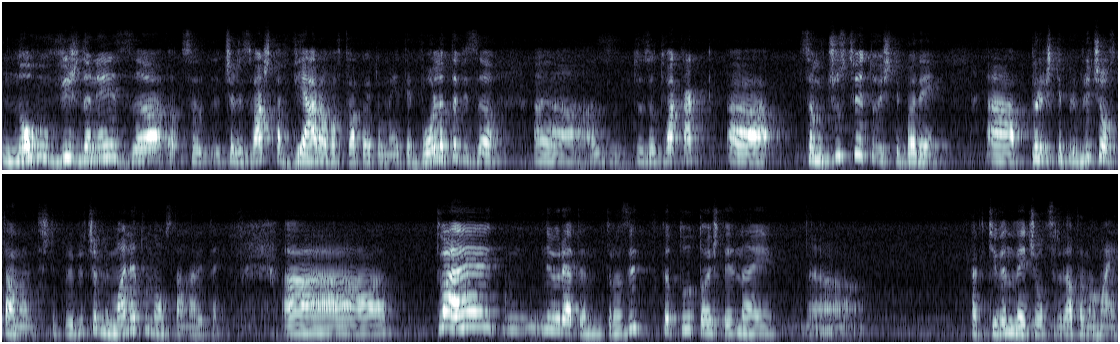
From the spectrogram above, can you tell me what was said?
ново виждане за, за, чрез вашата вяра в това, което умеете. Волята ви за, а, за, за това как а, самочувствието ви ще бъде, а, ще привлича останалите, ще привлича вниманието на останалите. А, това е невероятен транзит, като той ще е най- активен вече от средата на май.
